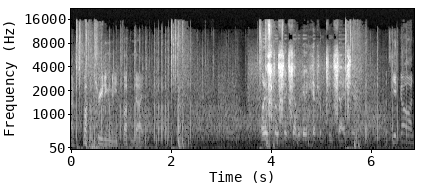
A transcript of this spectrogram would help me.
I was fucking treating him and he fucking died. One it's still six, seven, we're getting hit from two sides here. Let's keep going.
